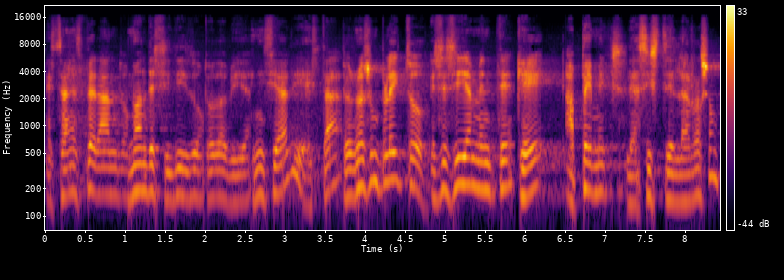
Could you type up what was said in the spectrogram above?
están esperando, no han decidido todavía iniciar y ahí está. Pero no es un pleito, es sencillamente que a Pemex le asiste la razón.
